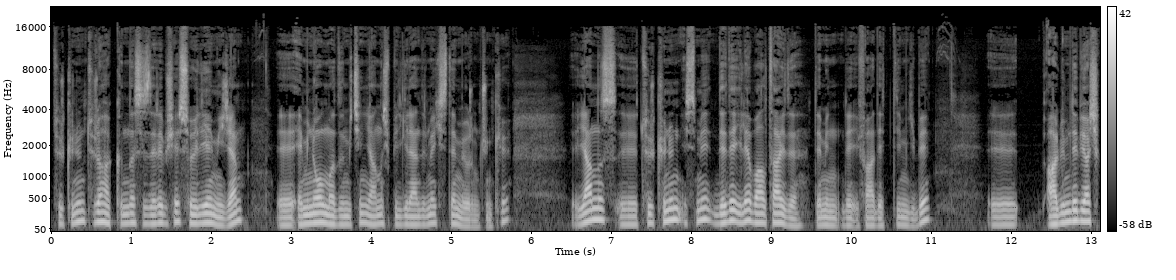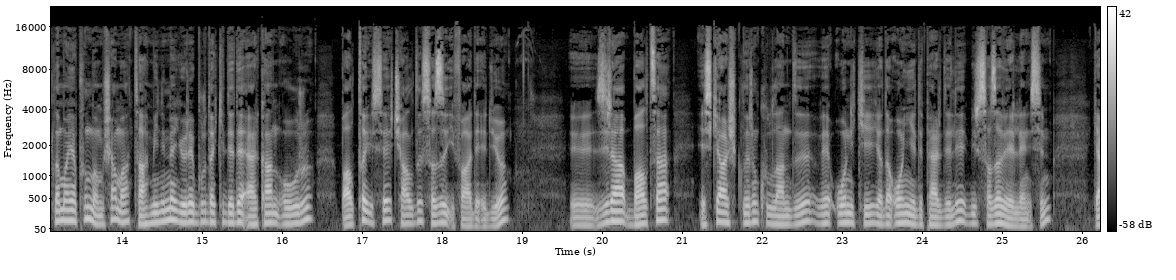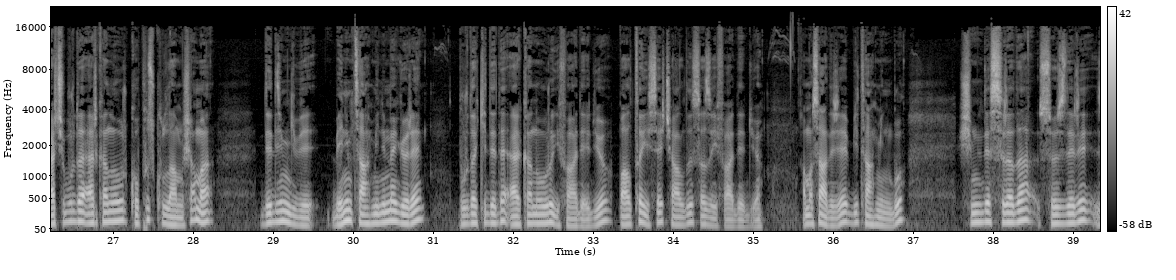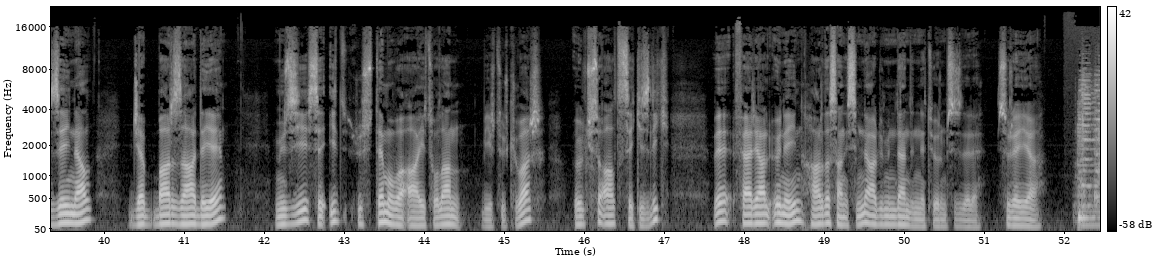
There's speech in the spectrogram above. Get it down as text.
türkünün türü hakkında sizlere bir şey söyleyemeyeceğim. E, emin olmadığım için yanlış bilgilendirmek istemiyorum çünkü. E, yalnız e, türkünün ismi Dede ile Baltay'dı demin de ifade ettiğim gibi. E, albümde bir açıklama yapılmamış ama tahminime göre buradaki Dede Erkan Oğur'u Balta ise çaldığı sazı ifade ediyor. E, zira Balta eski aşıkların kullandığı ve 12 ya da 17 perdeli bir saza verilen isim. Gerçi burada Erkan Uğur kopuz kullanmış ama dediğim gibi benim tahminime göre buradaki de de Erkan Uğur'u ifade ediyor. Balta ise çaldığı sazı ifade ediyor. Ama sadece bir tahmin bu. Şimdi de sırada sözleri Zeynal Cebbarzade'ye, müziği Seid Rüstemov'a ait olan bir türkü var. Ölçüsü 6-8'lik ve Feryal Öney'in Hardasan isimli albümünden dinletiyorum sizlere. Süreyya. Müzik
